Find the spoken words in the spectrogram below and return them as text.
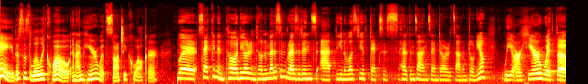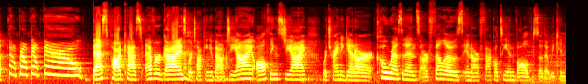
Hey, this is Lily Kuo, and I'm here with Sachi Kuelker. We're second and third year internal medicine residents at the University of Texas Health and Science Center at San Antonio. We are here with the bow, bow, bow, bow, best podcast ever, guys. We're talking about GI, all things GI. We're trying to get our co residents, our fellows, and our faculty involved so that we can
